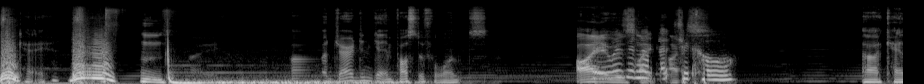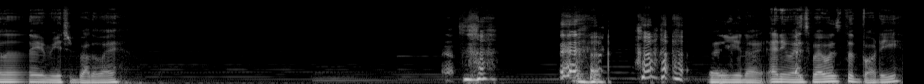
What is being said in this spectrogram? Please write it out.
Okay. Hmm. Uh, Jared didn't get imposter for once. I it was, was an like, nice. electrical. Uh, Kayla, you're muted, by the way. Letting you know. Anyways, where was the body?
